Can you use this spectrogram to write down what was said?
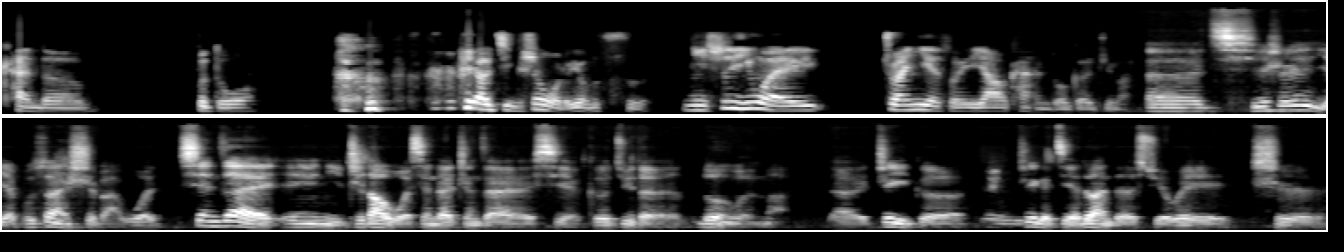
看的不多，要谨慎我的用词。你是因为专业所以要看很多歌剧吗？呃，其实也不算是吧。我现在，因为你知道，我现在正在写歌剧的论文嘛。呃，这个嗯这个阶段的学位是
